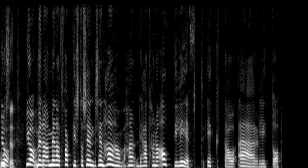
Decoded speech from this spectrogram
Ja. Fortsätt. Ja, ja men, men, att faktiskt, och sen, sen har han, han, det här att han har alltid levt äkta och ärligt och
